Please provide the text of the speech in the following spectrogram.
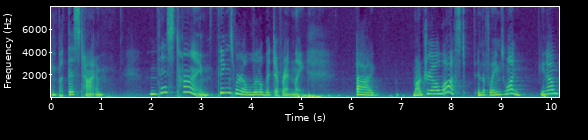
But this time, this time, things were a little bit differently. Uh, Montreal lost and the Flames won. You know,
